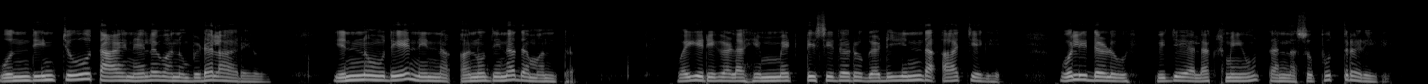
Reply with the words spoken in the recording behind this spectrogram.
ಒಂದಿಂಚೂ ತಾಯಿ ನೆಲವನ್ನು ಬಿಡಲಾರೆವು ಎನ್ನುವುದೇ ನಿನ್ನ ಅನುದಿನದ ಮಂತ್ರ. ವೈರಿಗಳ ಹಿಮ್ಮೆಟ್ಟಿಸಿದರು ಗಡಿಯಿಂದ ಆಚೆಗೆ, ಒಲಿದಳು ವಿಜಯಲಕ್ಷ್ಮಿಯು ತನ್ನ ಸುಪುತ್ರರಿಗೆ.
